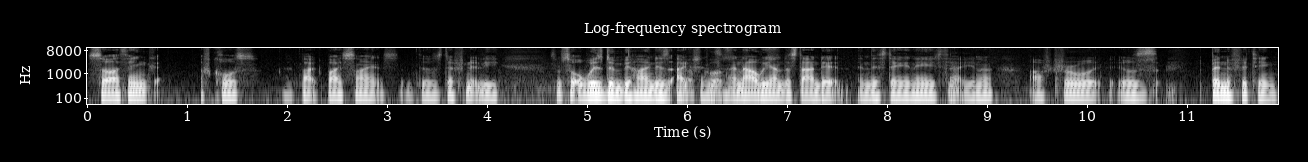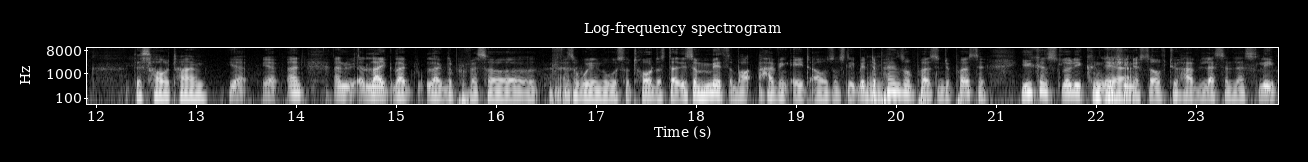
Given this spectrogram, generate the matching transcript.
So I think, of course, backed by science, there was definitely some sort of wisdom behind his actions. course, and now we understand it in this day and age that, you know, after all, it was benefiting this whole time, Yeah, yeah, and and like like like the professor Professor William also told us that it's a myth about having eight hours of sleep. It Mm. depends on person to person. You can slowly condition Yeah. yourself to have less and less sleep.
